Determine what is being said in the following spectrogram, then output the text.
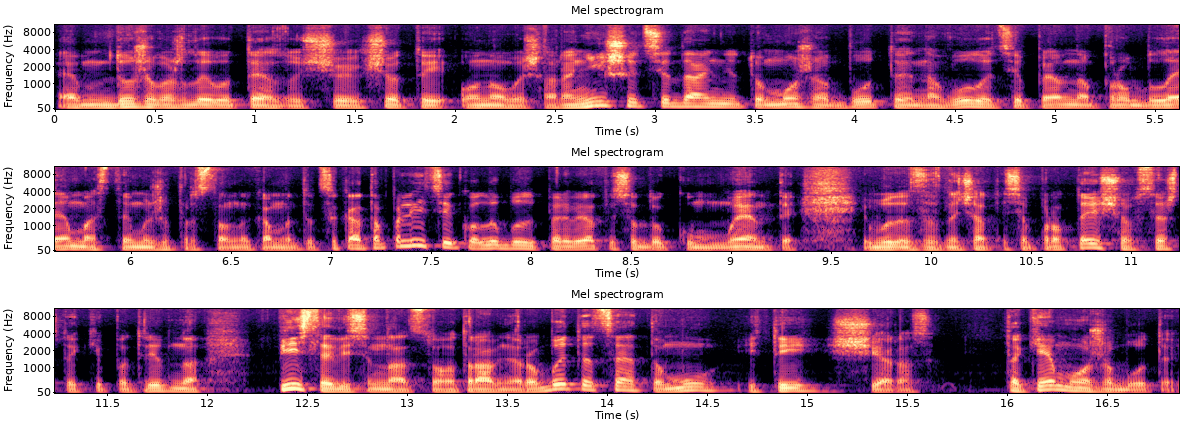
ем, дуже важливу тезу, що якщо ти оновиш раніше ці дані, то може бути на вулиці певна проблема з тими ж представниками ТЦК та поліції, коли будуть перевірятися документи, і буде зазначатися про те, що все ж таки потрібно після 18 травня робити це, тому йти ще раз. Таке може бути.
